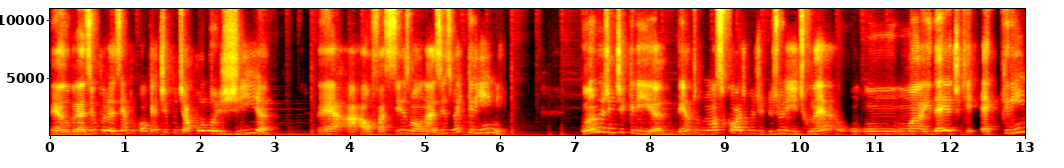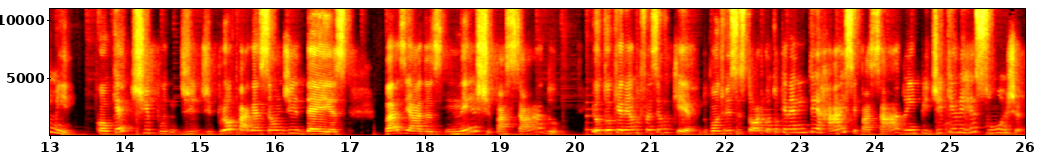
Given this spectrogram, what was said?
É, no Brasil, por exemplo, qualquer tipo de apologia né, ao fascismo, ao nazismo, é crime. Quando a gente cria, dentro do nosso código jurídico, né, um, uma ideia de que é crime qualquer tipo de, de propagação de ideias baseadas neste passado, eu estou querendo fazer o quê? Do ponto de vista histórico, eu estou querendo enterrar esse passado e impedir que ele ressurja.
